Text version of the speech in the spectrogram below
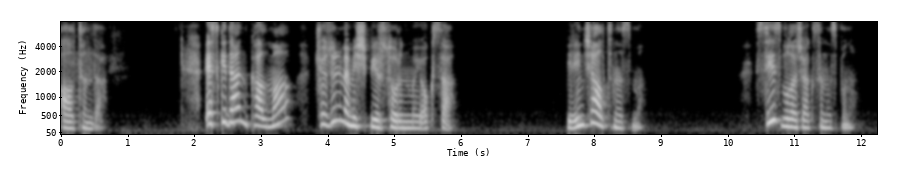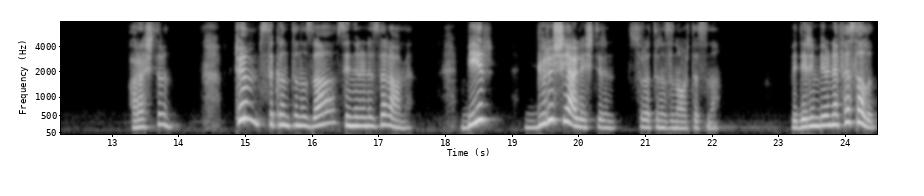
altında? Eskiden kalma çözülmemiş bir sorun mu yoksa? Bilinçaltınız mı? Siz bulacaksınız bunu. Araştırın. Tüm sıkıntınıza, sinirinize rağmen bir gülüş yerleştirin suratınızın ortasına. Ve derin bir nefes alın.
